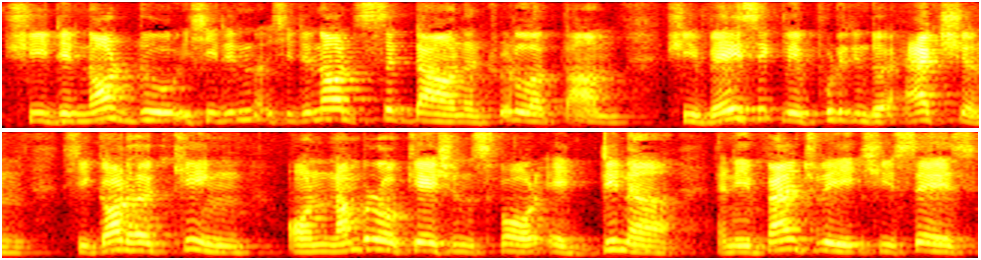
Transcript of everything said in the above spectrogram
She did not do, she didn't, she did not sit down and twiddle her thumb. She basically put it into action. She got her king on number of occasions for a dinner and eventually she says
